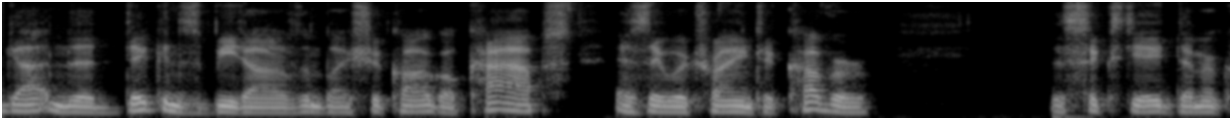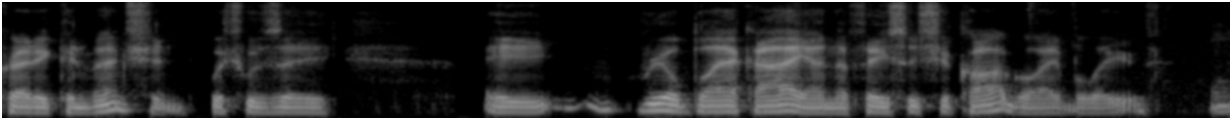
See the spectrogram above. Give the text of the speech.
gotten the Dickens beat out of them by Chicago cops as they were trying to cover the 68 Democratic Convention, which was a a real black eye on the face of Chicago, I believe. Hmm.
